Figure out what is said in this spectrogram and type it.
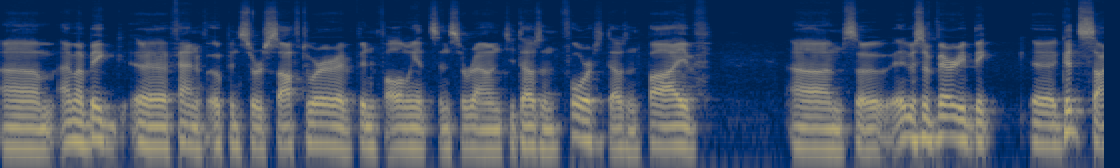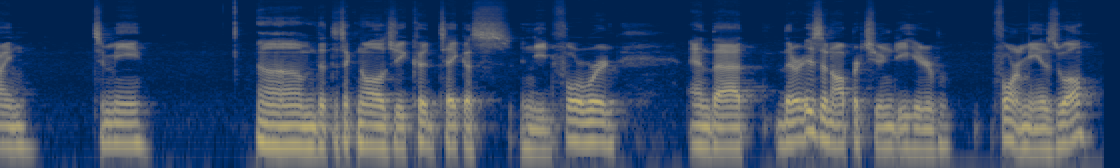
Um, I'm a big uh, fan of open source software. I've been following it since around 2004, 2005. Um, so it was a very big, uh, good sign to me um, that the technology could take us indeed forward and that there is an opportunity here for me as well.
